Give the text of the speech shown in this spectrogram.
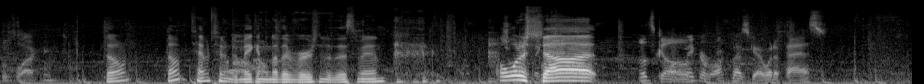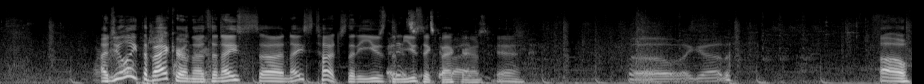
What's lacking? Don't don't tempt him to make Oh. another version of this, man. oh, what a trying to think of shot. let's I'll go. make a rock. Let's go. What a pass. I do like the background though. It's a nice uh nice touch that he used It the is, music background. vibes. Yeah. Oh my god. Uh oh.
